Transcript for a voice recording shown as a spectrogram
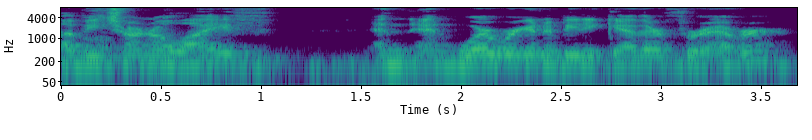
of eternal life and, and where we're going to be together forever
